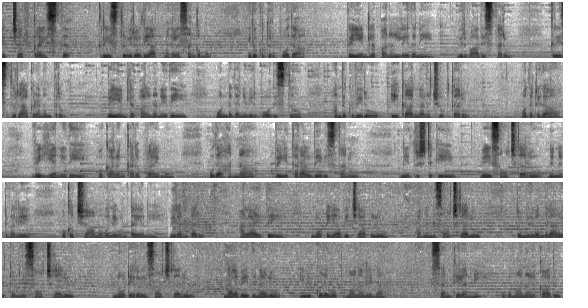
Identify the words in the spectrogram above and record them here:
Church of Christ క్రీస్తు విరోధి ఆత్మగల సంఘము. ఇది ఒక దుర్బోధ. వెయ్యేండ్ల పాలన లేదని వీరు వాదిస్తారు. క్రీస్తు రాకడ అనంతరం వెయ్యేండ్ల పాలన అనేది ఉండదని వీరు బోధిస్తూ అందుకు వీరు ఈ కారణాలు చూపుతారు. మొదటగా వెయ్యి అనేది ఒక అలంకార ప్రాయము. ఉదాహరణ వెయ్యి తరాలు దీవిస్తాను. నీ దృష్టికి వెయ్యి సంవత్సరాలు నిన్నటి వలె ఒక జామ వలె ఉంటాయని వీరంటారు. అలా అయితే నూట యాభై చేపలు పన్నెండు సంవత్సరాలు తొమ్మిది వందల అరవై తొమ్మిది సంవత్సరాలు నూట ఇరవై సంవత్సరాలు నలభై దినాలు ఇవి కూడా ఉపమానాలేనా? సంఖ్యలన్నీ ఉపమానాలు కాదు.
